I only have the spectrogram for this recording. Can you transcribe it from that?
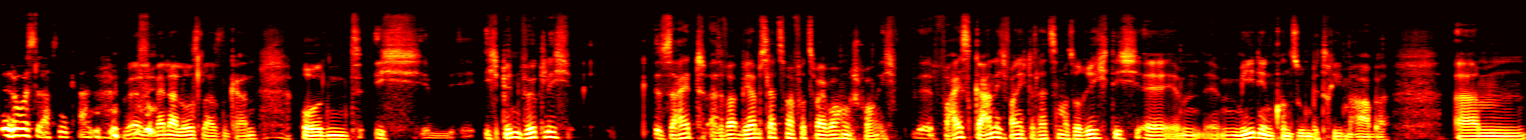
loslassen kann. Männer loslassen kann. Und ich, ich bin wirklich seit, also wir haben das letzte Mal vor zwei Wochen gesprochen. Ich äh, weiß gar nicht, wann ich das letzte Mal so richtig äh, im, im Medienkonsum betrieben habe. Ähm,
